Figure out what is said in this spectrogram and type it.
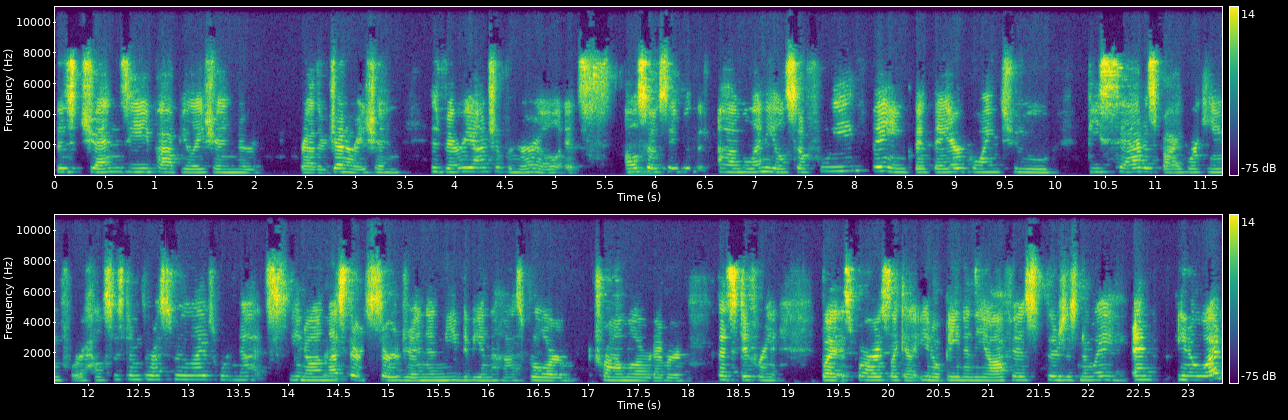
this Gen Z population, or rather generation, is very entrepreneurial. It's also mm-hmm. same with uh, millennials. So if we think that they are going to be satisfied working for a health system the rest of their lives, we're nuts. You know, unless they're a surgeon and need to be in the hospital or trauma or whatever, that's different. But as far as like a, you know, being in the office, there's just no way. And you know what?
